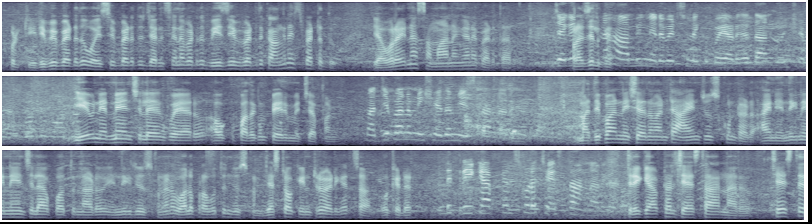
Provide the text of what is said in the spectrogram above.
ఇప్పుడు టీడీపీ పెట్టదు వైసీపీ పెట్టదు జనసేన పెట్టదు బీజేపీ పెట్టదు కాంగ్రెస్ పెట్టదు. ఎవరైనా సమానంగానే పెడతారు. ప్రజలకి. హామీలు నెరవేర్చలేకపోయాడు కదా దాని గురించి ఏమి నిర్ణయించలేకపోయారు? ఆ ఒక్క పథకం పేరు మీరు చెప్పండి. మద్యపానం నిషేధం చేస్తా అన్నారు కదా మద్యపాన నిషేధం అంటే ఆయన చూసుకుంటాడు. ఆయన ఎందుకు నిర్ణయించలేకపోతున్నాడు? ఎందుకు చూసుకున్నాడు? వాళ్ళ ప్రభుత్వం చూసుకుంటాడు. జస్ట్ ఒక ఇంటర్వ్యూ అడిగారు చాలు. ఓకే అంటే త్రీ క్యాపిటల్స్ కూడా చేస్తా అన్నారు త్రీ క్యాపిటల్ చేస్తా అన్నారు. చేస్తే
